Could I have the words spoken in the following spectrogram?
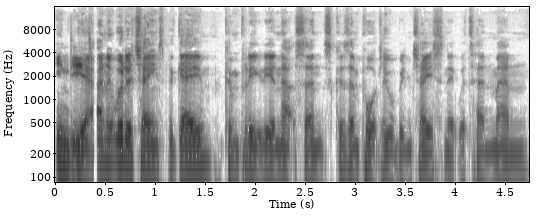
indeed. Yeah, and it would have changed the game completely in that sense because then Portugal would have been chasing it with 10 men.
